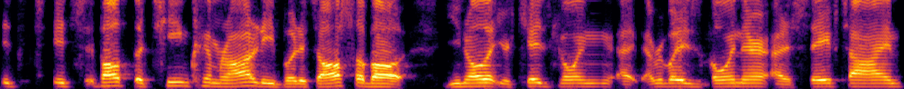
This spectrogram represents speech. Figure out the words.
it's it's about the team camaraderie but it's also about you know that your kids going everybody's going there at a safe time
